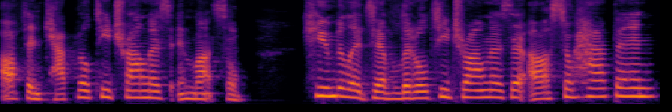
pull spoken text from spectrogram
often capital T traumas and lots of cumulative little t traumas that also happen.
